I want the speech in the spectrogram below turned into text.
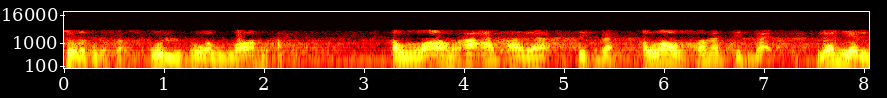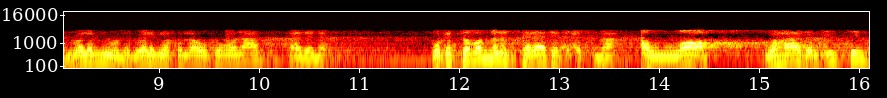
سورة الإخلاص. قل هو الله أحد. الله أحد هذا إثبات. الله الصمد إثبات. لم يلد ولم يولد ولم يكن له كفوا أحد هذا نفي. وقد تضمنت ثلاثة أسماء. الله وهذا الاسم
